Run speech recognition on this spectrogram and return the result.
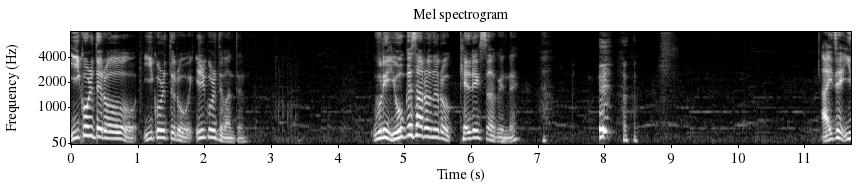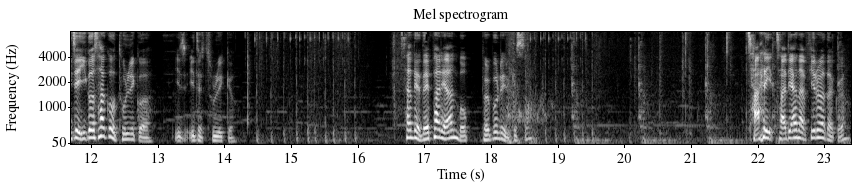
2골드로 2골드로 1골드 만듦. 우리 요그사론으로 갤릭스 하고 있네. 아 이제 이제 이거 사고 돌릴 거야. 이제 이제 돌릴게요. 상대 네팔이야 뭐 별볼일 있겠어? 자리 자리 하나 필요하다고요?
